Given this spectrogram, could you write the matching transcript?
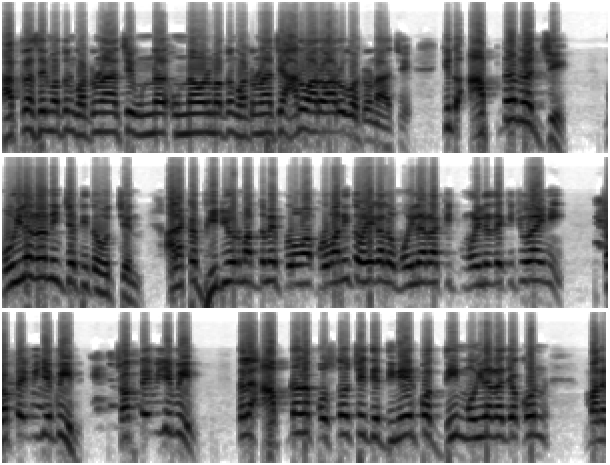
হাতরাসের মতন ঘটনা আছে, উন্না- উন্নাওয়ের মতন ঘটনা আছে, আরও আরও আরও ঘটনা আছে। কিন্তু আপনার রাজ্যে মহিলারা নির্যাতিত হচ্ছেন। আর একটা ভিডিওর মাধ্যমে প্রমা- প্রমাণিত হয়ে গেল মহিলারা মহিলাদের কিছু হয়নি। সবটাই বিজেপির সবটাই বিজেপির। তাহলে আপনারা প্রশ্ন হচ্ছে যে দিনের পর দিন মহিলারা যখন মানে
